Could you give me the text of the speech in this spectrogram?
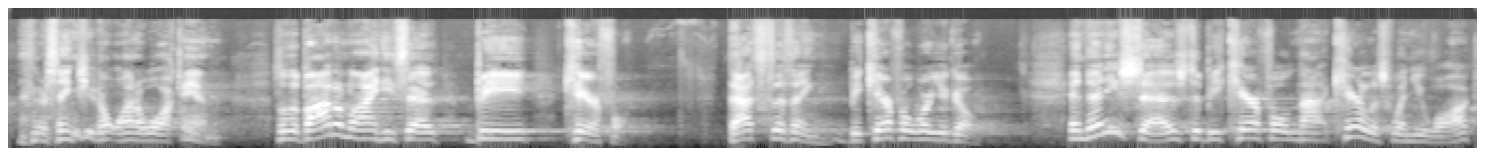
and there's things you don't want to walk in. So the bottom line, he says, be careful. That's the thing. Be careful where you go. And then he says to be careful, not careless when you walk.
